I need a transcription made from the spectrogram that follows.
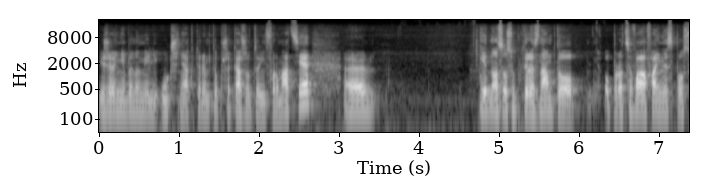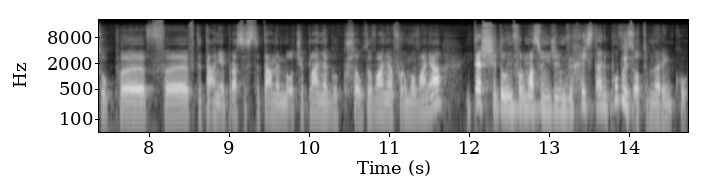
jeżeli nie będą mieli ucznia, którym to przekażą tę informację. Jedna z osób, które znam, to opracowała fajny sposób e, w, w Tytanie, pracę z Tytanem, ocieplania go, kształtowania, formowania i też się tą informacją nie dzieli. Mówię, hej stary, powiedz o tym na rynku,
